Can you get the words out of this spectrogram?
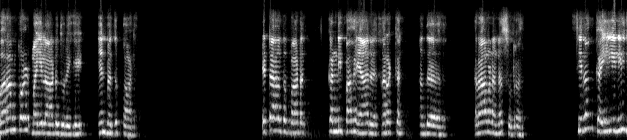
வரம்பொள் மயிலாடுதுறையே என்பது பாடல். எட்டாவது பாடல். கண்டிப்பாக யாரு? அரக்கன். அந்த ராவணனை சொல்றாரு. சிறங்கையினில்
